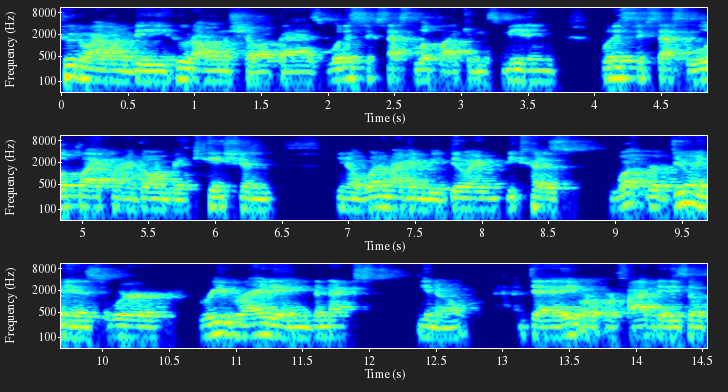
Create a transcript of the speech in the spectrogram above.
who do I want to be? Who do I want to show up as? What does success look like in this meeting? What does success look like when I go on vacation? You know, what am I going to be doing? Because what we're doing is we're rewriting the next, you know, day or, or five days of,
